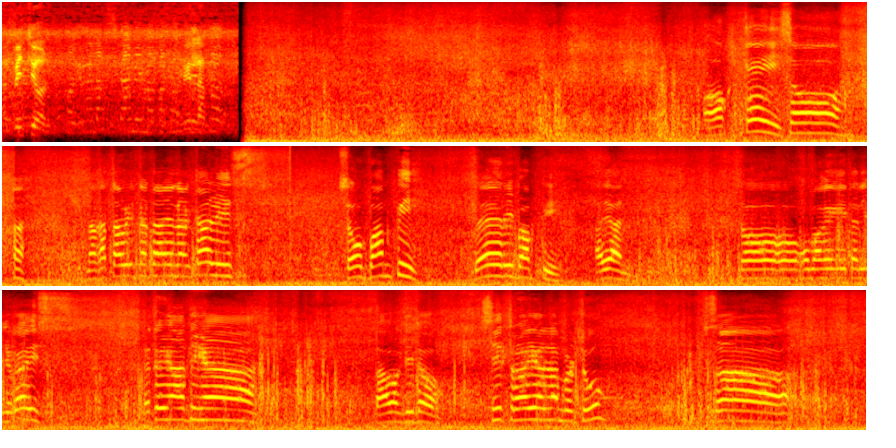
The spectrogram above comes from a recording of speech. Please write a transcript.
Adventure. Pag-relax kami, mapag-relax. Relax. Okay, so nakatawid na tayo ng kalis. So bumpy. Very bumpy. Ayan. So kung makikita ninyo guys, ito yung ating ah, tawag dito. Sea trial number 2 sa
